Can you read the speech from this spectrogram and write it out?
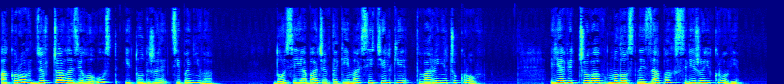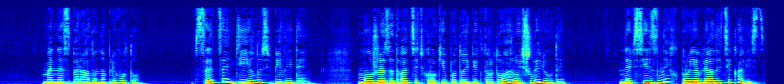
а кров дзюрчала з його уст і тут же ціпеніла. Досі я бачив в такій масі тільки тваринячу кров. Я відчував млосний запах свіжої крові. Мене збирало на блювоту. Все це діялось в білий день. Може, за двадцять кроків по той бік тротуару йшли люди. Не всі з них проявляли цікавість.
